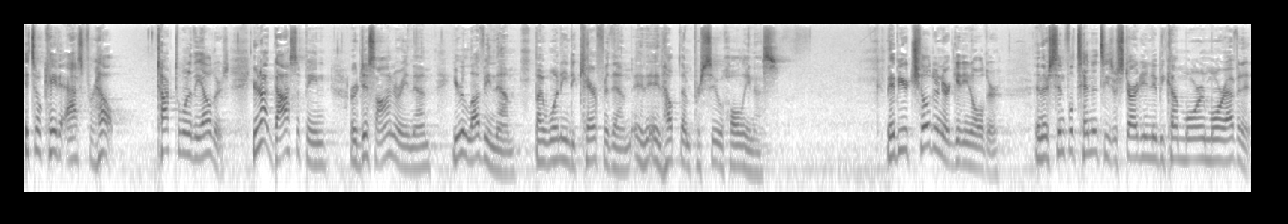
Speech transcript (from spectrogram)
It's okay to ask for help. Talk to one of the elders. You're not gossiping or dishonoring them, you're loving them by wanting to care for them and, and help them pursue holiness. Maybe your children are getting older and their sinful tendencies are starting to become more and more evident.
